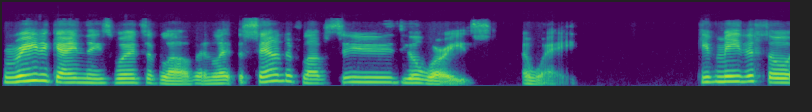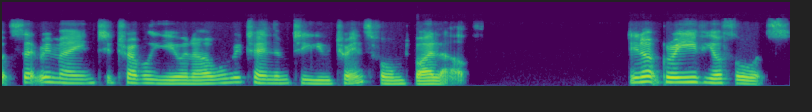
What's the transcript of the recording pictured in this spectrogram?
Read again these words of love and let the sound of love soothe your worries away. Give me the thoughts that remain to trouble you, and I will return them to you transformed by love. Do not grieve your thoughts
